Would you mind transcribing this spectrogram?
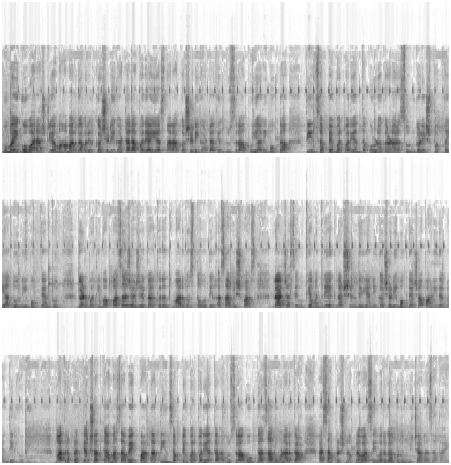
मुंबई गोवा राष्ट्रीय महामार्गावरील कशेडी घाटाला पर्यायी असणारा कशेडी घाटातील दुसरा भुयारी बोगदा तीन सप्टेंबर पर्यंत पूर्ण करणार असून गणेश भक्त या दोन्ही बोगद्यांतून गणपती बाप्पाचा जय जयकार करत मार्गस्थ होतील असा विश्वास राज्याचे मुख्यमंत्री एकनाथ शिंदे यांनी कशेडी बोगद्याच्या पाहणी दरम्यान दिली होती. मात्र प्रत्यक्षात कामाचा वेग पाहता तीन सप्टेंबर पर्यंत हा दुसरा बोगदा चालू होणार का असा प्रश्न प्रवासी वर्गाकडून विचारला जात आहे.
